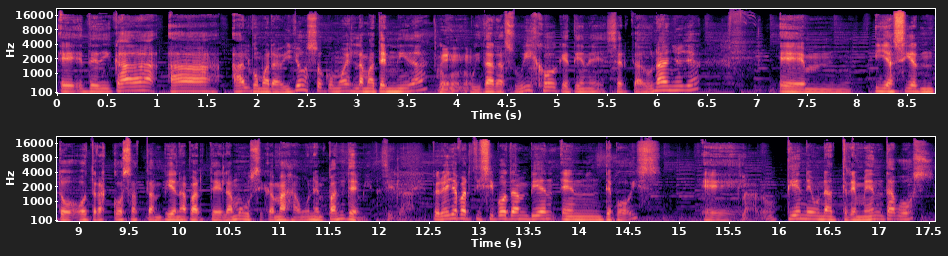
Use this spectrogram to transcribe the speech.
eh, dedicada a, algo maravilloso como es la maternidad, cuidar a su hijo que tiene cerca de un año ya. Em, y haciendo otras cosas también aparte de la música, más aún en pandemia. Pero ella participó también en The Voice. Eh, tiene una tremenda voz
